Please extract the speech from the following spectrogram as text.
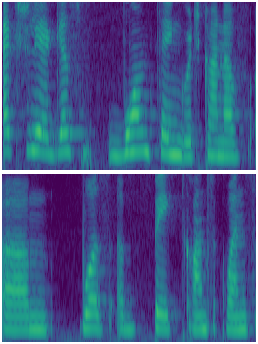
actually, I guess one thing which kind of um, was a big consequence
